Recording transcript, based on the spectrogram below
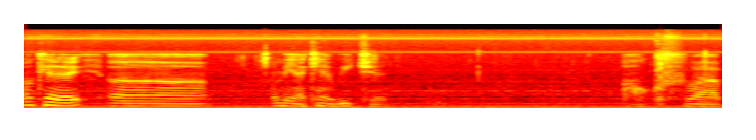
Okay, uh, I mean, I can't reach it. Oh crap.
